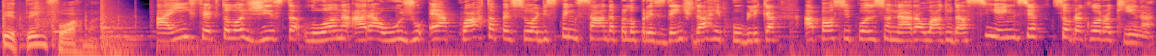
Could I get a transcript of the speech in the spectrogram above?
PT informa. A infectologista Luana Araújo é a quarta pessoa dispensada pelo presidente da República após se posicionar ao lado da ciência sobre a cloroquina.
